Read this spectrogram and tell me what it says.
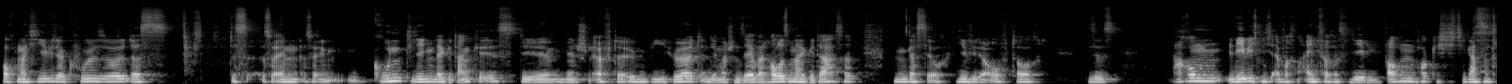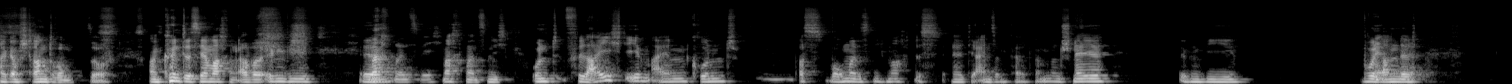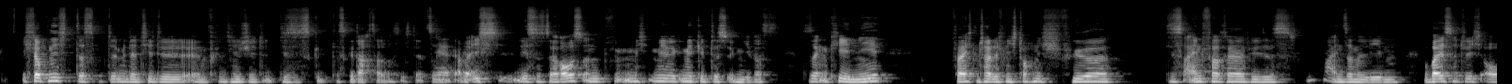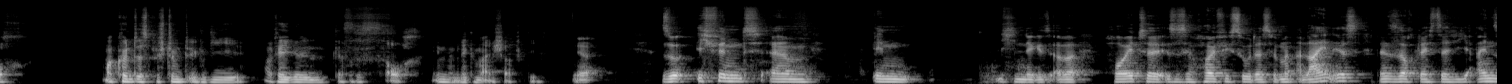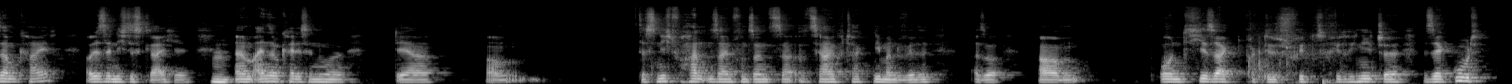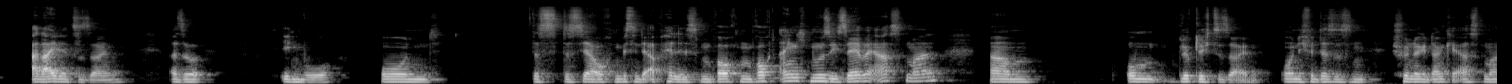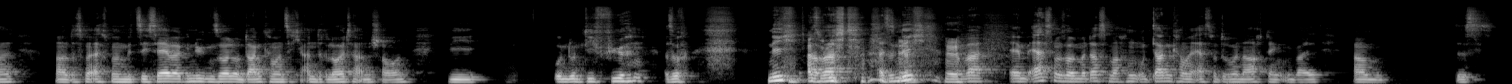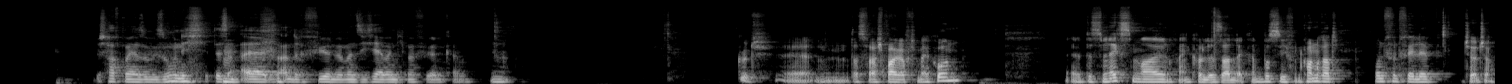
auch mal hier wieder cool, so, dass das so ein, so ein grundlegender Gedanke ist, den man schon öfter irgendwie hört, an dem man schon selber tausendmal gedacht hat, dass der auch hier wieder auftaucht. Dieses, warum lebe ich nicht einfach ein einfaches Leben? Warum hocke ich den ganzen Tag am Strand rum? So, man könnte es ja machen, aber irgendwie äh, Macht man es nicht. macht man es nicht. Und vielleicht eben ein Grund, was, warum man das nicht macht, ist äh, die Einsamkeit. Wenn man schnell irgendwie wo Ja, landet. ja. Ich glaube nicht, dass mit der Titel äh, Friedrich Nietzsche dieses, das gedacht hat, was ich da jetzt Ja, denke. Aber ich lese es da raus und mich, mir, mir gibt es irgendwie was. Zu sagen, okay, nee, vielleicht entscheide ich mich doch nicht für dieses einfache, für dieses einsame Leben. Wobei es natürlich auch, man könnte es bestimmt irgendwie regeln, dass es auch in eine Gemeinschaft geht. Ja. Also ich finde, ähm, in, nicht in der, aber heute ist es ja häufig so, dass wenn man allein ist, dann ist es auch gleichzeitig die Einsamkeit, aber das ist ja nicht das Gleiche. Hm. Ähm, Einsamkeit ist ja nur der, ähm, das Nicht-Vorhandensein von so sozialen Kontakten, die man will. Also, ähm, und hier sagt praktisch Fried, Friedrich Nietzsche, ja gut, alleine zu sein. Also, irgendwo. Und das, das ja auch ein bisschen der Appell ist. Man braucht, man braucht eigentlich nur sich selber erstmal, ähm, um glücklich zu sein. Und ich finde, das ist ein schöner Gedanke erstmal, äh, dass man erstmal mit sich selber genügen soll und dann kann man sich andere Leute anschauen, wie und, und die führen. Also nicht, Also aber, nicht. also nicht, Ja. aber ähm, erstmal soll man das machen und dann kann man erstmal drüber nachdenken, weil ähm, das schafft man ja sowieso nicht, das, Hm. äh, das andere führen, wenn man sich selber nicht mehr führen kann. Gut, äh, das war Spargel auf dem Balkon. Äh, bis zum nächsten Mal. Noch ein kolossal leckeren Bussi von Konrad. Und von Philipp, Ciao, ciao.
